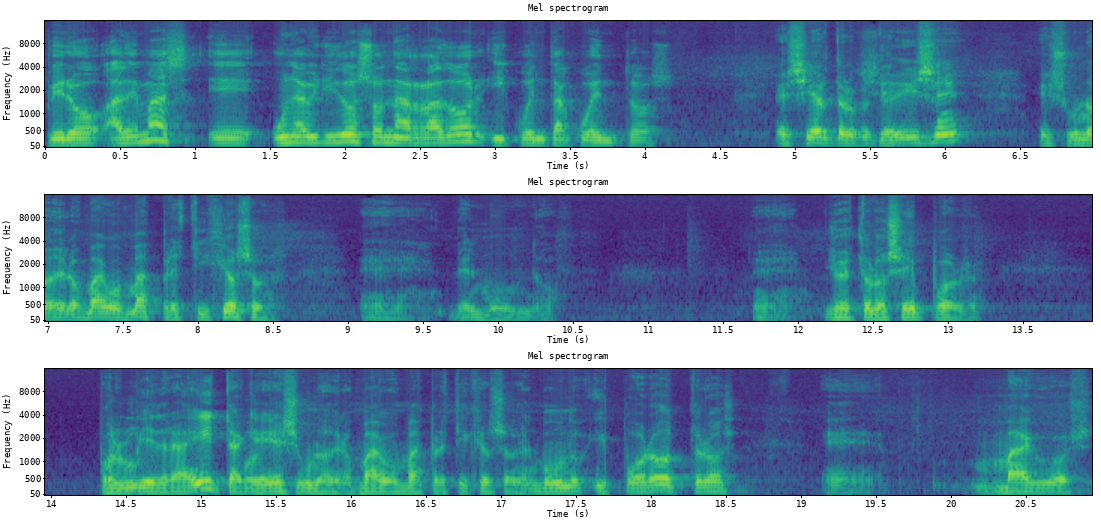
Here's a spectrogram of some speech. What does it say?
pero además eh, un habilidoso narrador y cuentacuentos. es cierto lo que Sí. usted dice, es uno de los magos más prestigiosos eh, del mundo. Eh, yo esto lo sé por, por, Por- que es uno de los magos más prestigiosos del mundo, y por otros eh, magos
